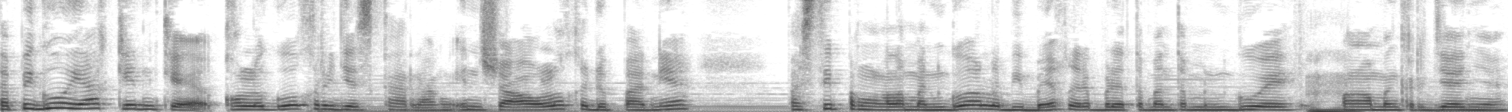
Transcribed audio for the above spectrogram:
tapi gue yakin kayak kalau gue kerja sekarang insya Allah ke depannya pasti pengalaman gue lebih banyak daripada teman-teman gue Mhm. pengalaman kerjanya.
